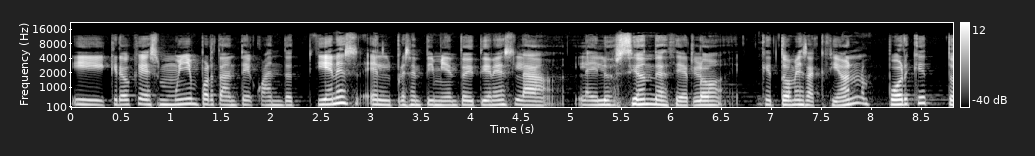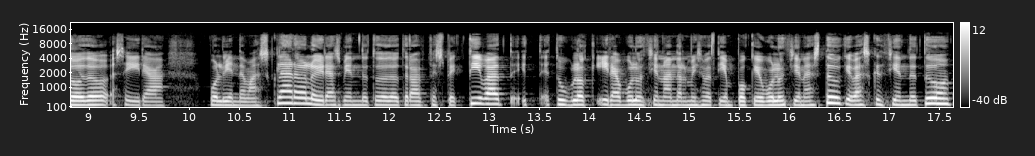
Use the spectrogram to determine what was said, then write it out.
y creo que es muy importante cuando tienes el presentimiento y tienes la, la ilusión de hacerlo, que tomes acción porque todo se irá volviendo más claro, lo irás viendo todo de otra perspectiva, tu blog irá evolucionando al mismo tiempo que evolucionas tú, que vas creciendo tú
